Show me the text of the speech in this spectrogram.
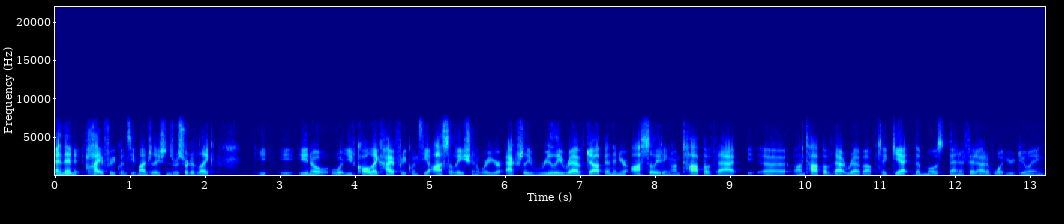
and then high frequency modulations are sort of like you know what you'd call like high frequency oscillation where you're actually really revved up and then you're oscillating on top of that uh, on top of that rev up to get the most benefit out of what you're doing.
